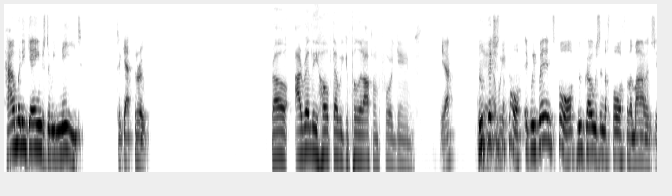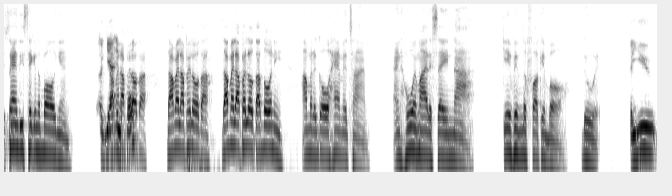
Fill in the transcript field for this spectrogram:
How many games do we need to get through? Bro, I really hope that we can pull it off on four games. Yeah. Who yeah, pitches we, the fourth? If we win in four, who goes in the fourth for the Marlins? Sandy's taking the ball again. Dame la pelota. Dame la pelota. Dame la pelota, Donny. I'm gonna go hammer time. And who am I to say nah? Give him the fucking ball. Do it. Are you?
